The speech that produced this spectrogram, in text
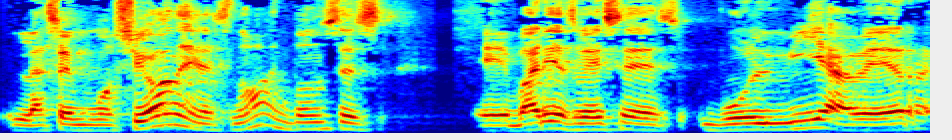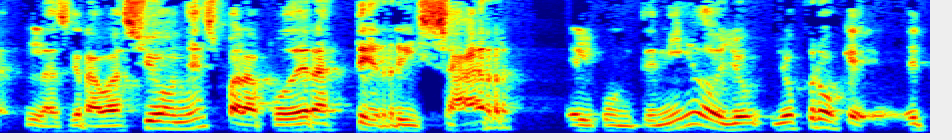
las emociones, ¿no? Entonces, eh, varias veces volví a ver las grabaciones para poder aterrizar el contenido. Yo, yo creo que eh,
